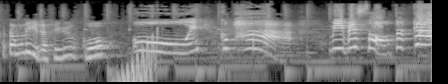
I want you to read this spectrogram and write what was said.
ก็ต้องรีดอะสิพี่กุ๊กกุ๊กโอ้ยก็ผ้า มีไปสองตะกร้า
